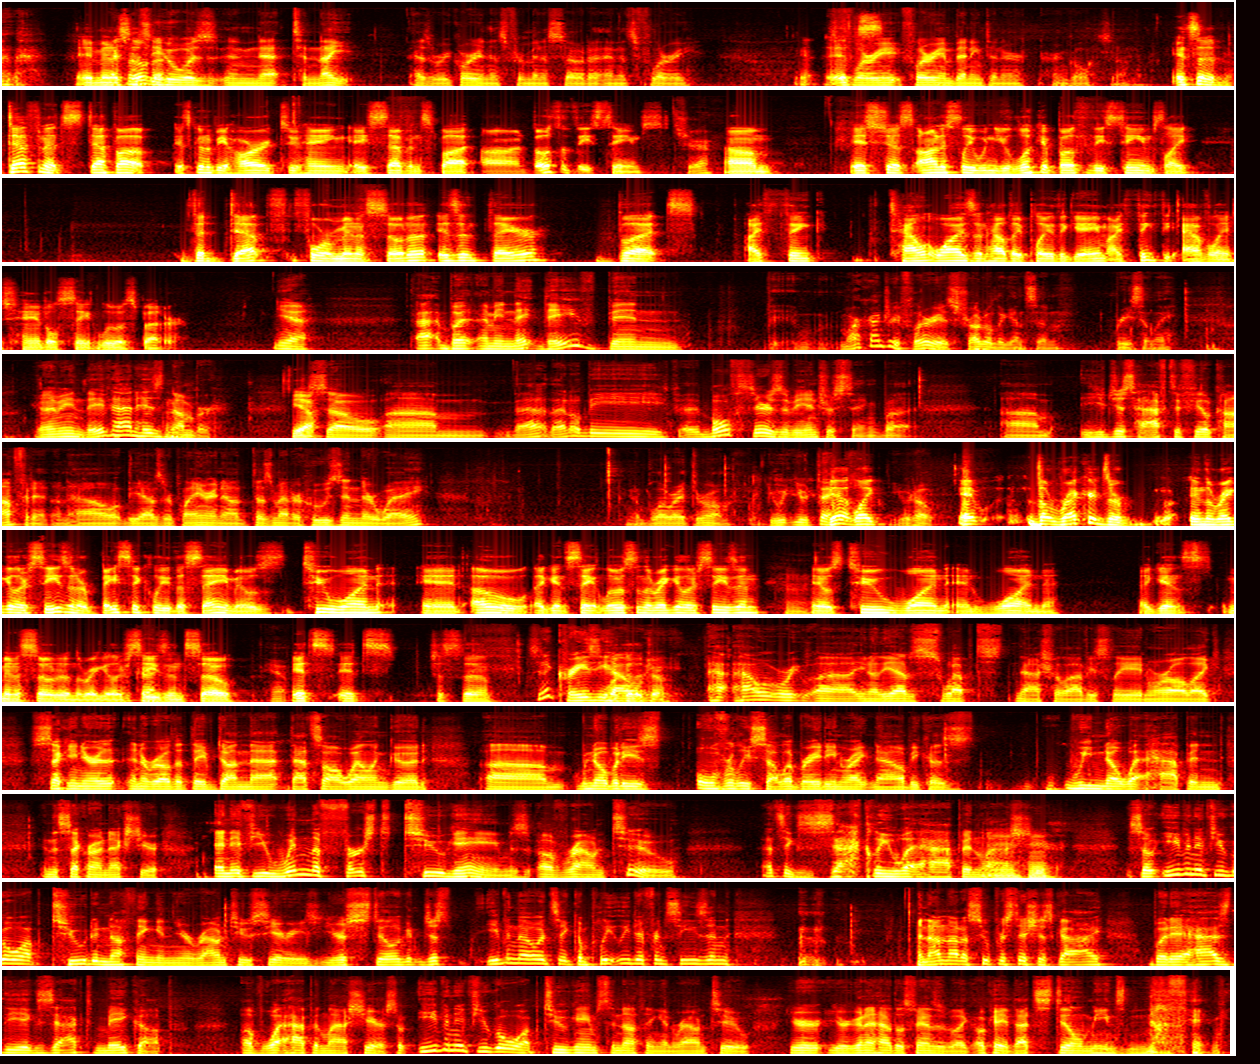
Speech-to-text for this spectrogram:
in Minnesota. I just want to see who was in net tonight as we're recording this for Minnesota, and it's Fleury. It's, Fleury, Fleury, and Binnington are, are in goal. So it's a definite step up. It's going to be hard to hang a seven spot on both of these teams. sure. Um, it's just honestly, when you look at both of these teams, like the depth for Minnesota isn't there, but I think talent wise and how they play the game, I think the Avalanche handle St. Louis better. Yeah, uh, but I mean they they've been Marc Andre Fleury has struggled against him recently. You know what I mean? They've had his number. Yeah. So um, that that'll be both series will be interesting, but um, you just have to feel confident on how the Avs are playing right now. It doesn't matter who's in their way. Gonna blow right through them. You, would- you would think. Yeah, like you would hope. it, the records are in the regular season are basically the same. It was two one and zero against St. Louis in the regular season. Hmm. It was two one and one against Minnesota in the regular season. So Yep. it's it's just uh, Isn't it crazy how how, how we- uh, you know the Avs swept Nashville obviously, and we're all like second year in a row that they've done that. That's all well and good. Um, nobody's overly celebrating right now because we know what happened in the second round next year. And if you win the first two games of round two, that's exactly what happened last Mm-hmm. year. So even if you go up two to nothing in your round two series, you're still just even though it's a completely different season, and I'm not a superstitious guy, but it has the exact makeup of what happened last year. So even if you go up two games to nothing in round two, you're you're gonna have those fans be like, okay, that still means nothing.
